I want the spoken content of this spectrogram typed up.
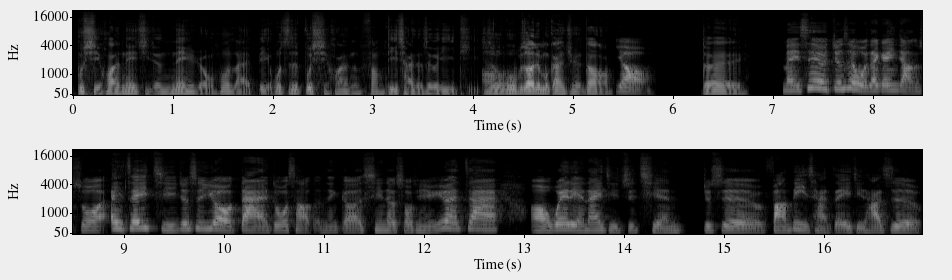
不喜欢那一集的内容或来宾，我只是不喜欢房地产的这个议题。就是哦我不知道你有没有感觉到，有，对，每次就是我在跟你讲说，哎、这一集就是又有带来多少的那个新的收听率，因为在呃威廉那一集之前，就是房地产这一集它是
